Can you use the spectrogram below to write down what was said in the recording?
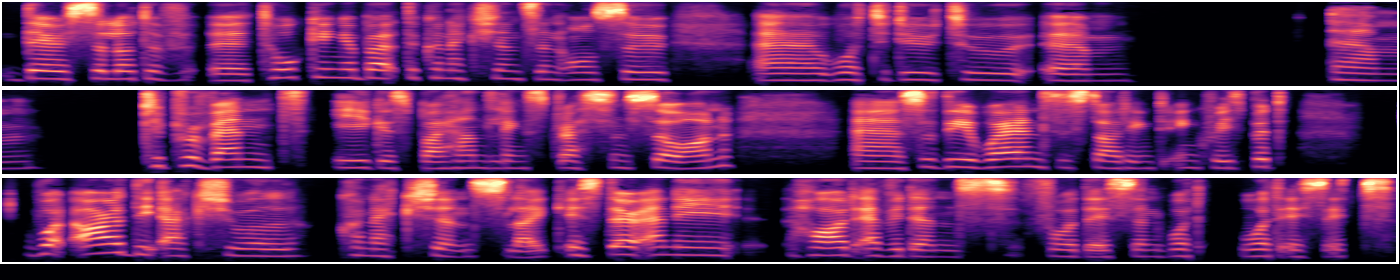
there's a lot of uh, talking about the connections and also uh, what to do to um, um to prevent egus by handling stress and so on. Uh, so the awareness is starting to increase. But what are the actual connections? Like, is there any hard evidence for this, and what what is it?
